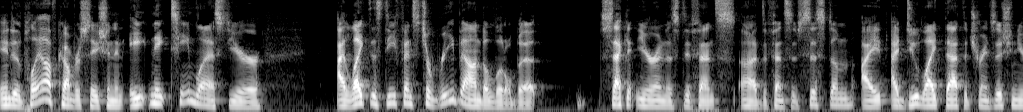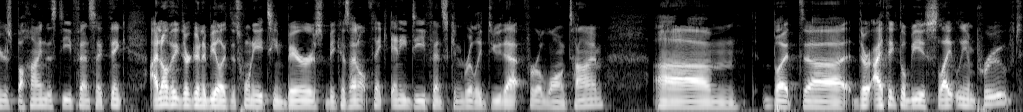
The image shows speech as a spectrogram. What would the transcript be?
into the playoff conversation an 8 and 8 team last year I like this defense to rebound a little bit. Second year in this defense uh, defensive system, I, I do like that. The transition years behind this defense, I think I don't think they're going to be like the 2018 Bears because I don't think any defense can really do that for a long time. Um, but uh, I think they'll be slightly improved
